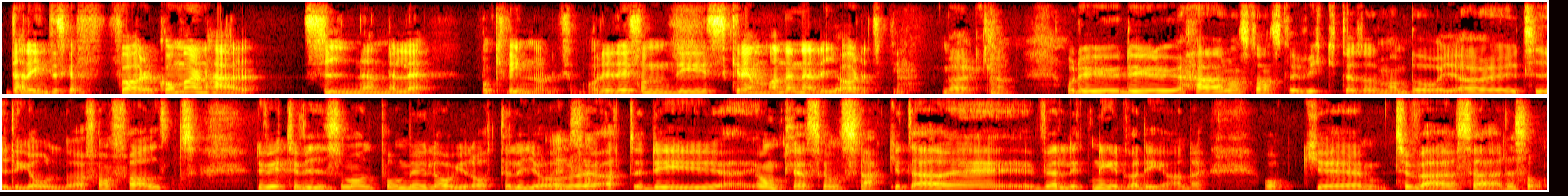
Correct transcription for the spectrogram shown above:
där det inte ska förekomma den här synen eller på kvinnor. Liksom. Och det är, det, som, det är skrämmande när det gör det tycker jag. Verkligen. Och det är, ju, det är ju här någonstans det är viktigt att man börjar i tidiga åldrar. Framförallt, det vet ju vi som har hållit på med lagidrott eller gör, Exakt. att det är, omklädningsrumssnacket är eh, väldigt nedvärderande. Och eh, tyvärr så är det så. Och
